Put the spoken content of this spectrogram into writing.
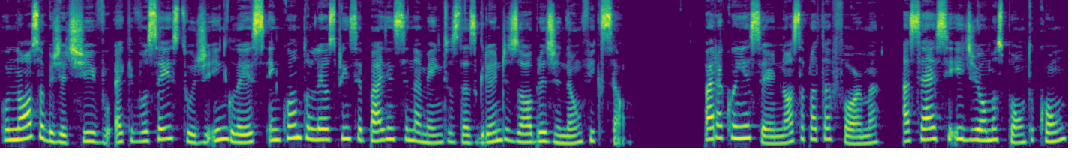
O nosso objetivo é que você estude inglês enquanto lê os principais ensinamentos das grandes obras de não ficção. Para conhecer nossa plataforma, acesse idiomas.com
